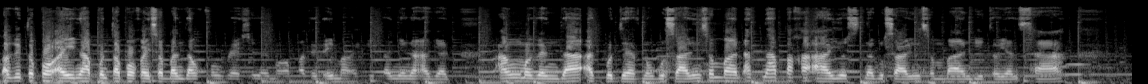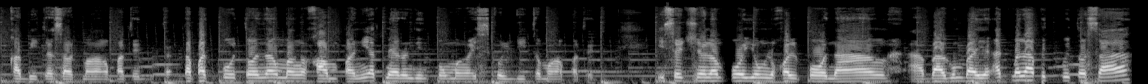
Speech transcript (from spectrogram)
Pag ito po ay napunta po kayo sa bandang congressional mga kapatid ay makikita nyo na agad ang maganda at modernong gusaling sambahan at napakaayos na gusaling sambahan dito yan sa Cavite South mga kapatid. Tapat po ito ng mga company at meron din pong mga school dito mga kapatid. I-search nyo lang po yung lokal po ng ah, Bagong Bayan at malapit po ito sa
